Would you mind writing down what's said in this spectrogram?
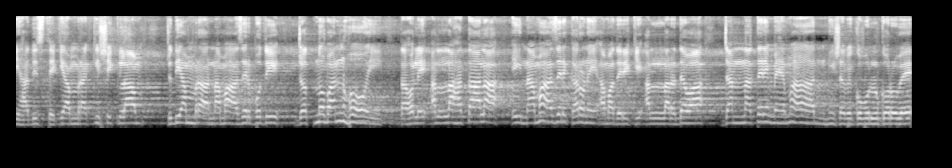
এই হাদিস থেকে আমরা কি শিখলাম? যদি আমরা নামাজের প্রতি যত্নবান হই, তাহলে আল্লাহ তাআলা এই নামাজের কারণে আমাদেরকে আল্লাহর দেওয়া জান্নাতের মেহমান হিসাবে কবুল করবে।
